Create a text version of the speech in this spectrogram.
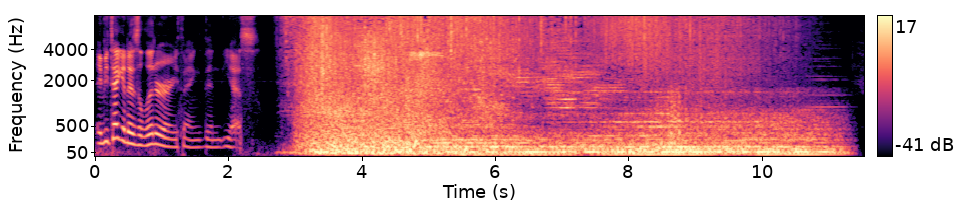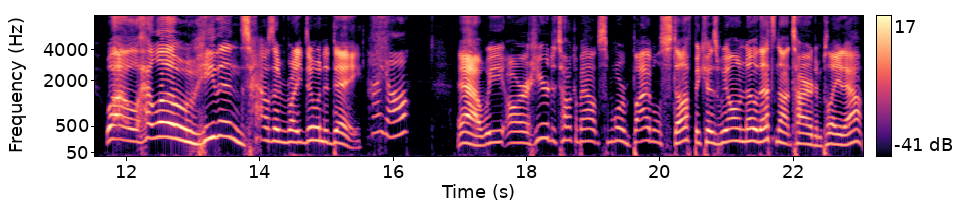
If you take it as a literary thing, then yes. Well, hello, heathens. How's everybody doing today? Hi, y'all. Yeah, we are here to talk about some more Bible stuff because we all know that's not tired and played out.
